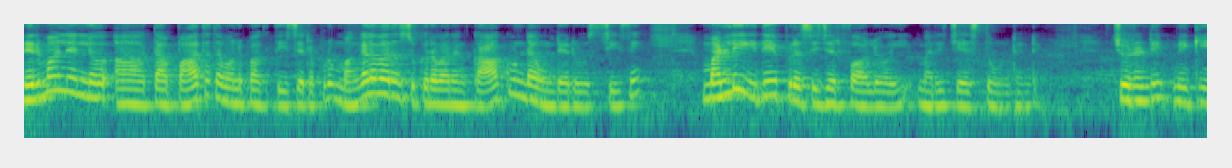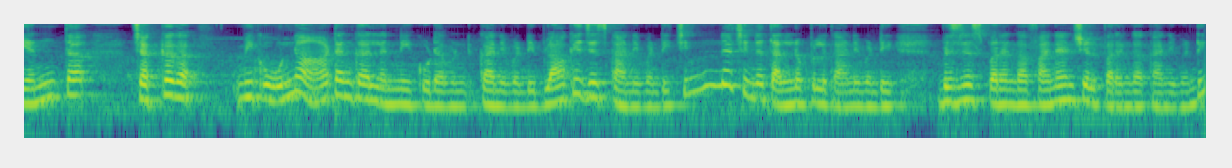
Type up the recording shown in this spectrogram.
నిర్మాల్యంలో ఆ తా- పాత తమలపాకు తీసేటప్పుడు మంగళవారం శుక్రవారం కాకుండా ఉండే రోజు చేసి మళ్ళీ ఇదే ప్రొసీజర్ ఫాలో అయ్యి మరీ చేస్తూ ఉండండి. చూడండి మీకు ఎంత చక్కగా మీకు ఉన్న ఆటంకాలన్నీ కూడా కానివ్వండి బ్లాకేజెస్ కానివ్వండి చిన్న చిన్న తలనొప్పులు కానివ్వండి బిజినెస్ పరంగా ఫైనాన్షియల్ పరంగా కానివ్వండి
